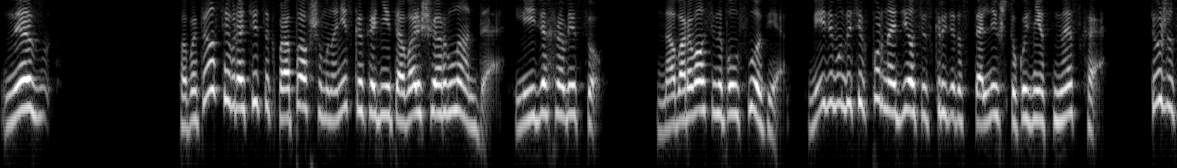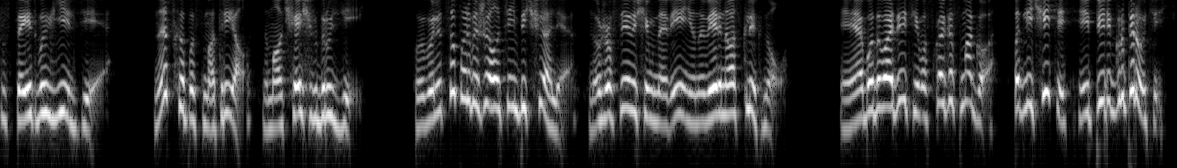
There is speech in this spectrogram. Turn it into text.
Нез... Попытался обратиться к пропавшему на несколько дней товарищу Орландо, лидер храбрецов. Но оборвался на полусловие. Видимо, до сих пор надеялся скрыть от остальных, что кузнец Несха тоже состоит в их гильдии. Несха посмотрел на молчащих друзей. По его лицу пробежала тень печали, но уже в следующем мгновении он уверенно воскликнул. «Я буду водить его сколько смогу! Подлечитесь и перегруппируйтесь!»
